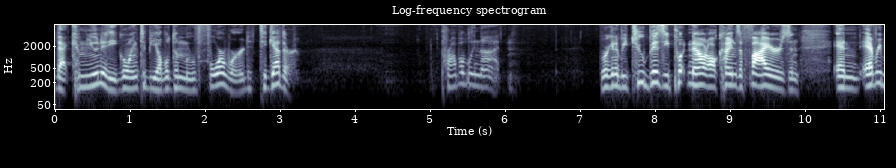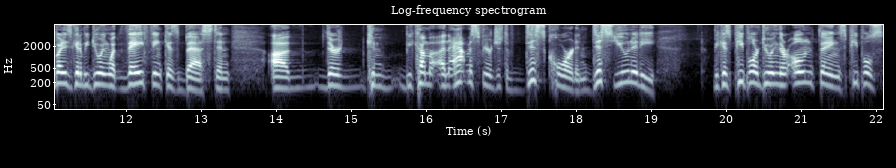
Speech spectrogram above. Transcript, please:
that community going to be able to move forward together? Probably not. We're going to be too busy putting out all kinds of fires, and, and everybody's going to be doing what they think is best. And uh, there can become an atmosphere just of discord and disunity because people are doing their own things. People's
